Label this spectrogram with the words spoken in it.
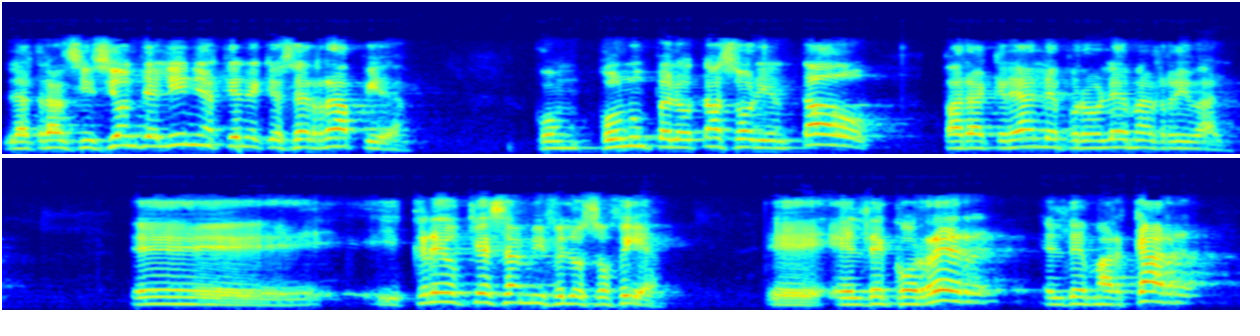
la transición de líneas tiene que ser rápida, con, un pelotazo orientado para crearle problema al rival. Eh, y creo que esa es mi filosofía. Eh, el de correr, el de marcar,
